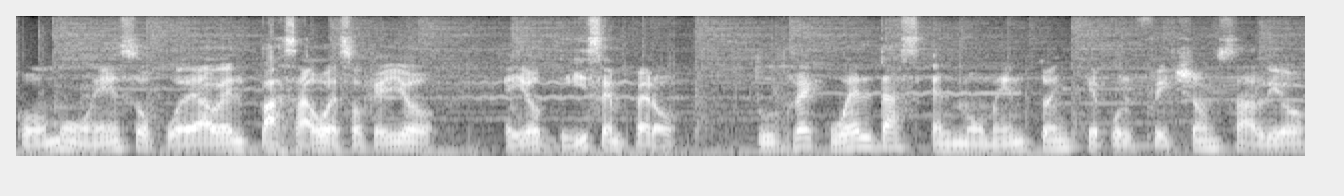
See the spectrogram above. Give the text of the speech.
cómo eso puede haber pasado, eso que ellos, ellos dicen, pero tú recuerdas el momento en que Pulp Fiction salió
